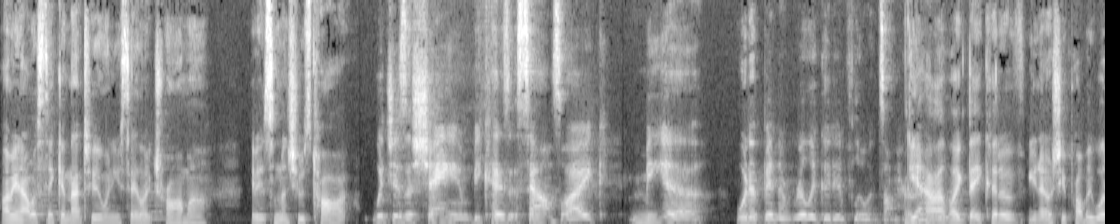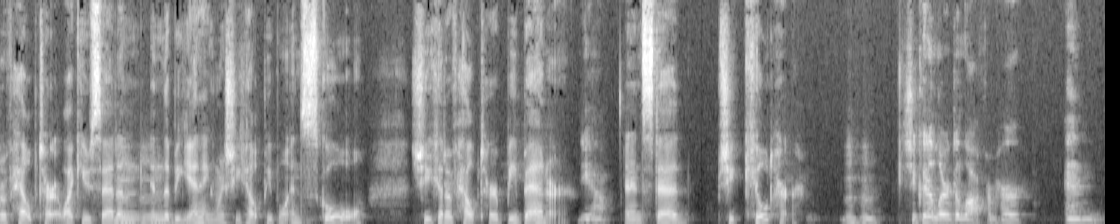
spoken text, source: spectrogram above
I mean, I was thinking that too when you say like trauma. Maybe it's something she was taught. which is a shame because it sounds like Mia would have been a really good influence on her. Yeah, like they could have, you know, she probably would have helped her. Like you said in, in the mm-hmm. beginning, when she helped people in school, she could have helped her be better. Yeah. And instead, she killed her. Mm-hmm. She could have learned a lot from her. And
